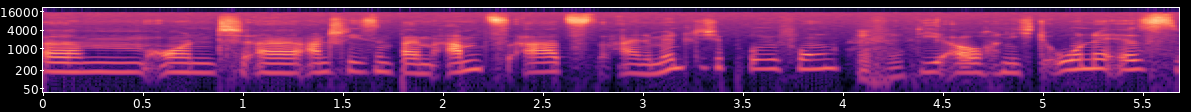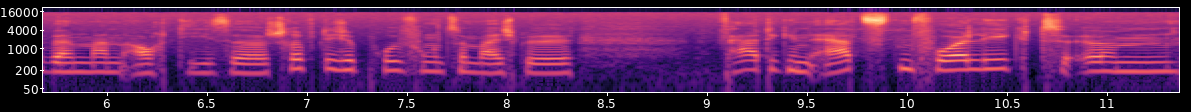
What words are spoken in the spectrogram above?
ähm, und äh, anschließend beim Amtsarzt eine mündliche Prüfung, mhm. die auch nicht ohne ist, wenn man auch diese schriftliche Prüfung zum Beispiel fertigen Ärzten vorlegt. Ähm,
